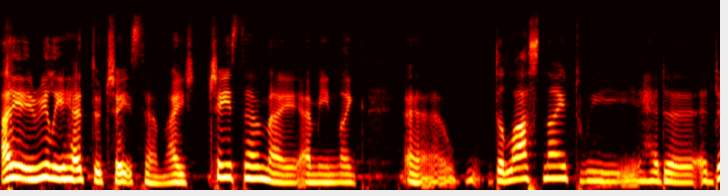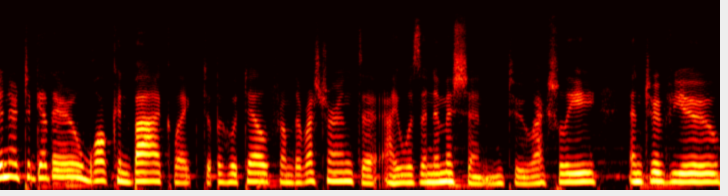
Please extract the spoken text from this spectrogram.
I really had to chase him. I chased him. I i mean like uh, the last night we had a, a, dinner together walking back like to the hotel from the restaurant. Uh, i was in a mission to actually interview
